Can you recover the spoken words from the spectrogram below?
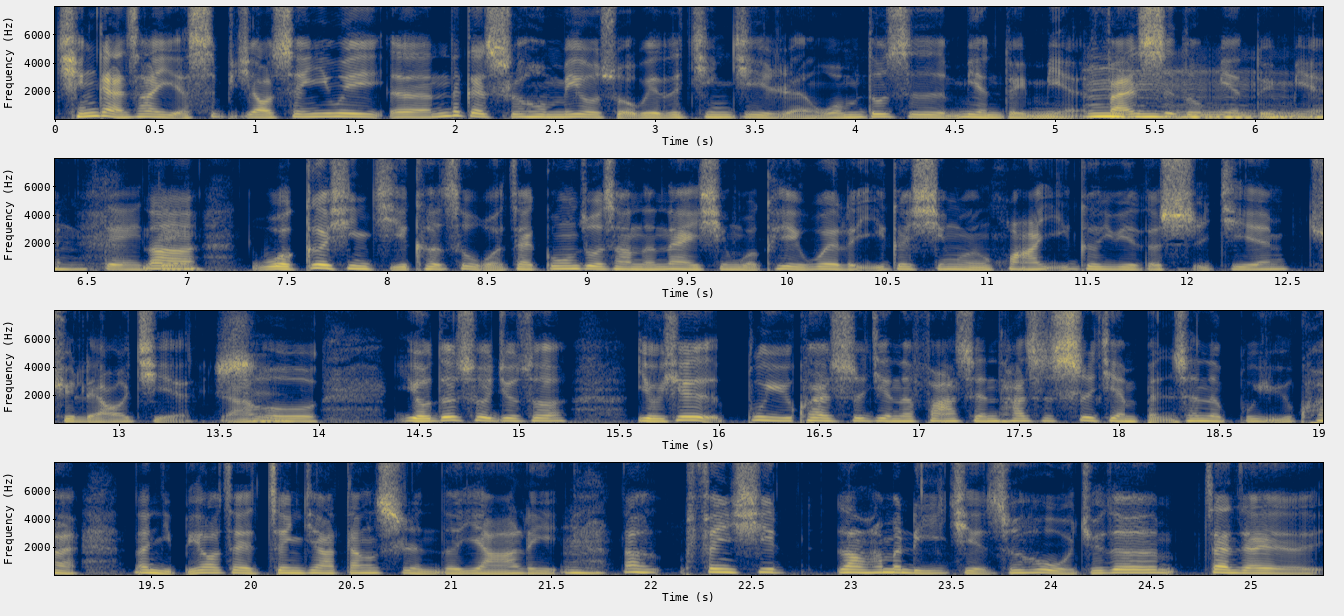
情感上也是比较深，因为呃那个时候没有所谓的经纪人，我们都是面对面，嗯、凡事都面对面。嗯、对，那我个性急，可是我在工作上的耐心，我可以为了一个新闻花一个月的时间去了解，然后有的时候就说有些不愉快事件的发生，它是事件本身的不愉快，那你不要。再增加当事人的压力，嗯，那分析。让他们理解之后，我觉得站在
